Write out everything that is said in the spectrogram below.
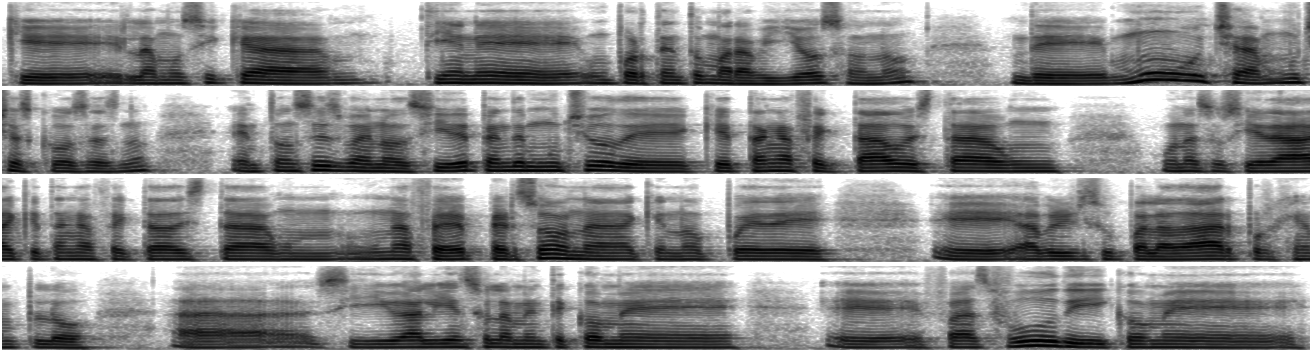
que la música tiene un portento maravilloso, ¿no? De muchas, muchas cosas, ¿no? Entonces, bueno, sí depende mucho de qué tan afectado está una sociedad, qué tan afectada está una persona que no puede eh, abrir su paladar, por ejemplo, ah, si alguien solamente come eh, fast food y come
